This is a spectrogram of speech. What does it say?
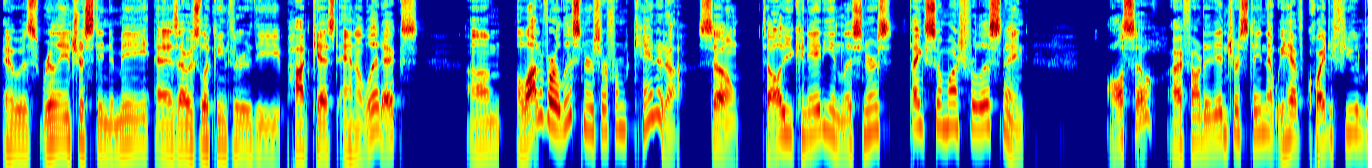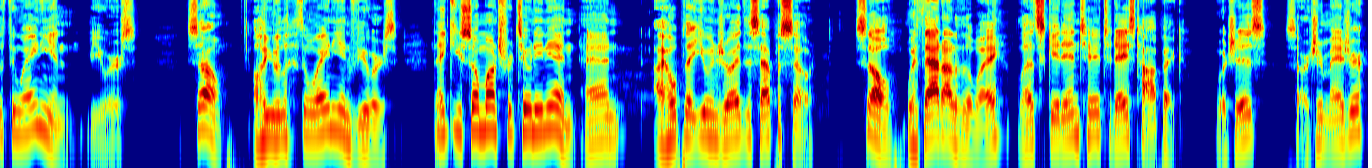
it was really interesting to me as I was looking through the podcast analytics. Um, a lot of our listeners are from Canada. So, to all you Canadian listeners, thanks so much for listening. Also, I found it interesting that we have quite a few Lithuanian viewers. So, all you Lithuanian viewers, Thank you so much for tuning in, and I hope that you enjoyed this episode. So, with that out of the way, let's get into today's topic, which is Sergeant Major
